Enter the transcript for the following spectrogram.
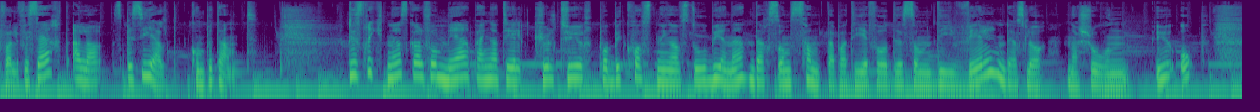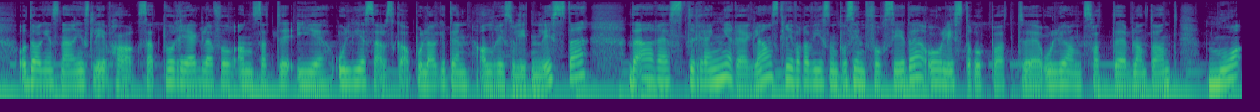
kvalifisert eller spesielt kompetent. Distriktene skal få mer penger til kultur på bekostning av storbyene dersom Senterpartiet får det som de vil. Det slår Nasjonen U opp. Og Dagens Næringsliv har sett på regler for ansatte i oljeselskap og laget en aldri så liten liste. Det er strenge regler, skriver avisen på sin forside, og lister opp at eh, oljeansatte bl.a. må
